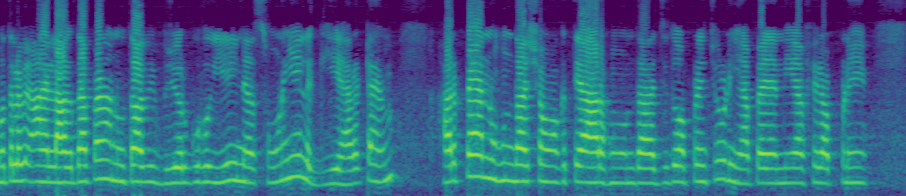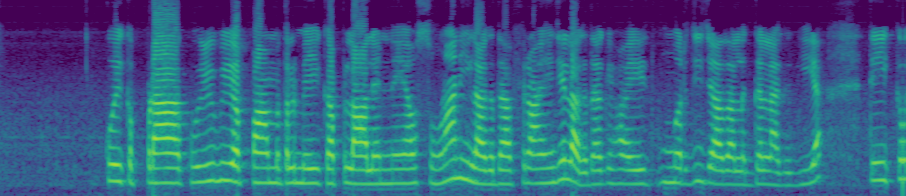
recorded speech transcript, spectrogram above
ਮਤਲਬ ਐਂ ਲੱਗਦਾ ਭੈਣਾਂ ਨੂੰ ਤਾਂ ਵੀ ਬਜ਼ੁਰਗ ਹੋਈਏ ਹੀ ਨਾ, ਸੋਹਣੀਆਂ ਹੀ ਲੱਗੀਏ ਹਰ ਟਾਈਮ ਹਰ ਭੈਣ ਨੂੰ ਹੁੰਦਾ ਸ਼ੌਂਕ, ਤਿਆਰ ਹੋਣ ਦਾ, ਜਦੋਂ ਆਪਣੇ ਝੁਰੜੀਆਂ ਪੈ ਜਾਂਦੀਆਂ, ਫਿਰ ਆਪਣੇ ਕੋਈ ਕੱਪੜਾ, ਕੋਈ ਵੀ ਆਪਾਂ ਮਤਲਬ ਮੇਕਅਪ ਲਾ ਲੈਨੇ ਆ ਉਹ ਸੋਹਣਾ ਨਹੀਂ ਲੱਗਦਾ। ਫਿਰ ਐਂ ਜੇ ਲੱਗਦਾ ਕਿ ਹਾਏ, ਉਮਰ ਜੀ ਜ਼ਿਆਦਾ ਲੱਗਣ ਲੱਗ ਗਈ ਆ। ਤੇ ਇੱਕ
